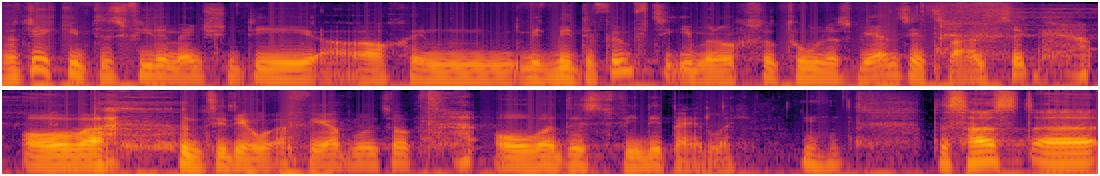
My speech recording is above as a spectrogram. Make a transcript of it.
Natürlich gibt es viele Menschen, die auch in, mit Mitte 50 immer noch so tun, als wären sie 20 aber, und sie die Haare färben und so, aber das finde ich peinlich. Mhm. Das heißt, äh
